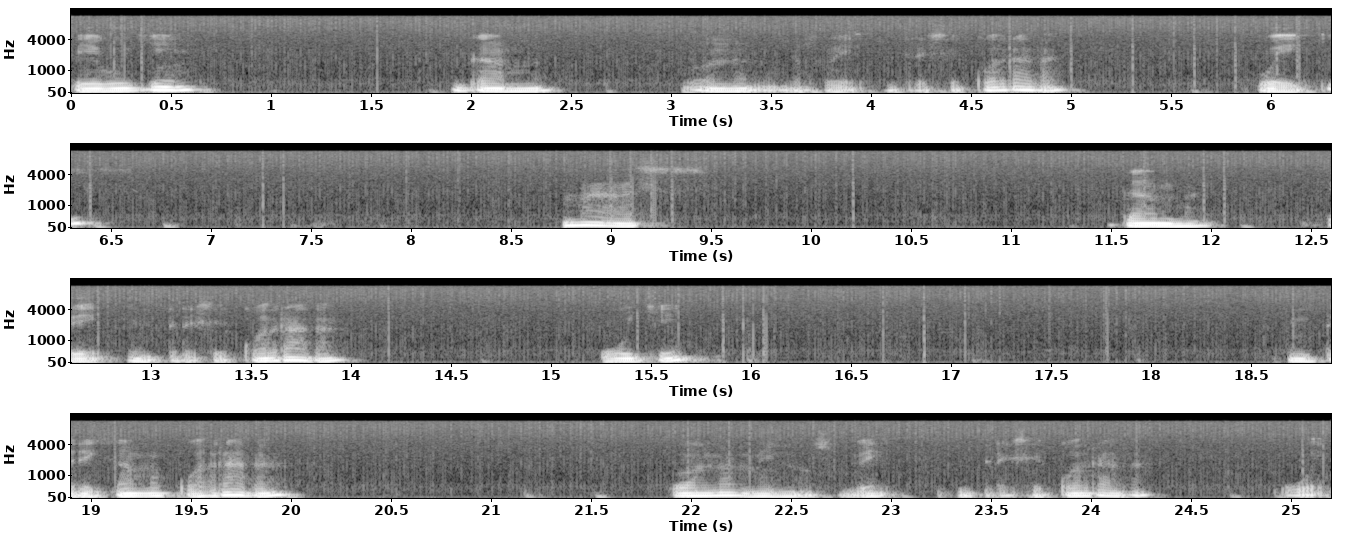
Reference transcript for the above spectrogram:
de y gamma 1 menos b entre c cuadrada o x más gamma entre c cuadrada y entre gamma cuadrada 1 menos b entre c cuadrada x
